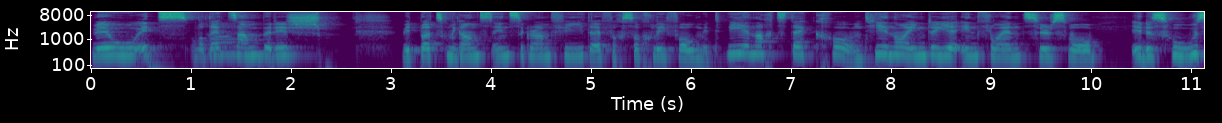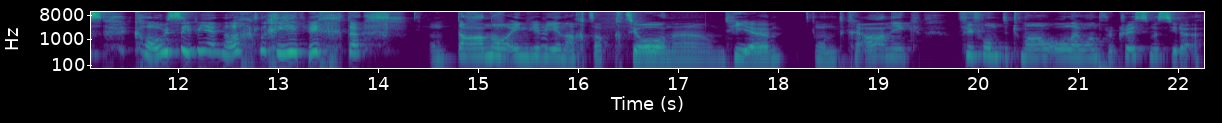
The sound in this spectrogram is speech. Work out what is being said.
Weil jetzt, wo Ah. Dezember ist, wird plötzlich mein ganzes Instagram-Feed einfach so ein bisschen voll mit Weihnachtsdeko und hier noch irgendwie Influencers, die ihr Haus cozy weihnachtlich einrichten und da noch irgendwie Weihnachtsaktionen und hier und keine Ahnung 500 Mal All I Want for Christmas in einer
